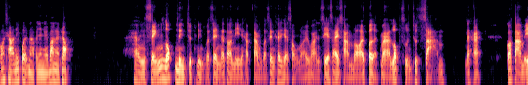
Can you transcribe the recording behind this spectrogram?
ว่าเช้านี้เปิดมาเป็นยังไงบ้างนะครับห่างเซ็งลบ 1.1%นะตอนนี้นะครับต่ำกว่าเส้นค่าเฉลี่ย 200 วัน CSI 300 เปิดมาลบ 0.3 นะฮะก็ตามเอ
